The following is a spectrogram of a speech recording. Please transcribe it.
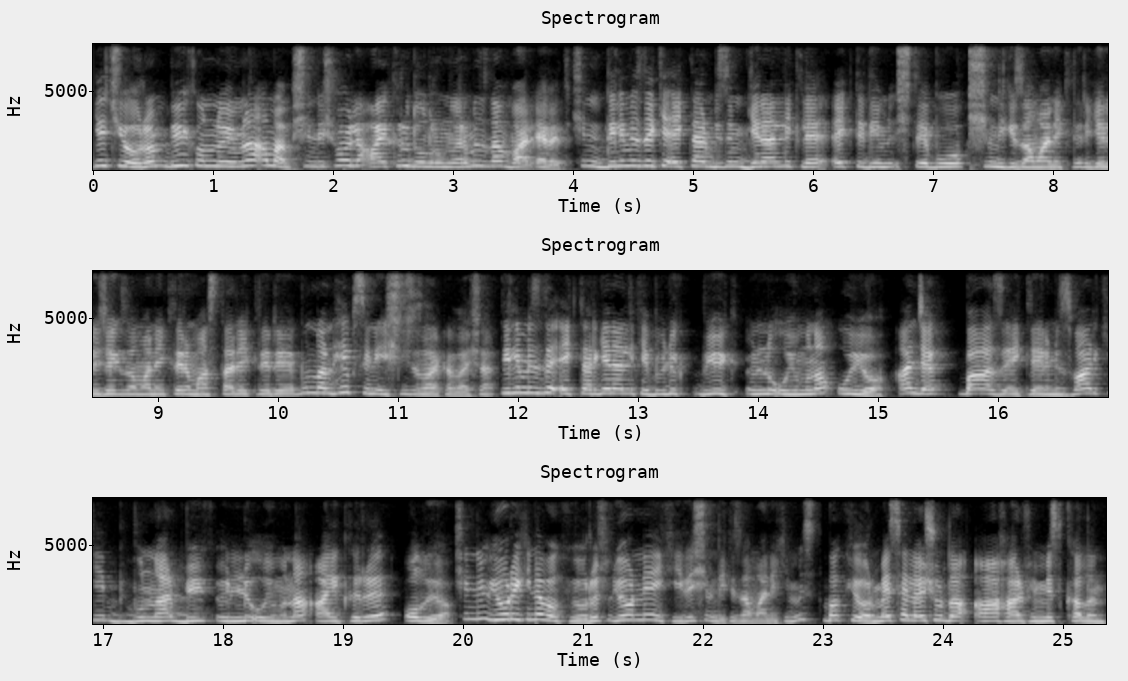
Geçiyorum büyük ünlü uyumuna ama şimdi şöyle aykırı durumlarımız da var. Evet. Şimdi dilimizdeki ekler bizim genellikle eklediğimiz işte bu şimdiki zaman ekleri, gelecek zaman ekleri, mastar ekleri bunların hepsini işleyeceğiz arkadaşlar. Dilimizde ekler genellikle büyük, büyük ünlü uyumuna uyuyor. Ancak bazı eklerimiz var ki bunlar büyük ünlü uyumuna aykırı oluyor. Şimdi yor ekine bakıyoruz. Yor ne ekiydi? Şimdiki zaman ekimiz. Bakıyor. Mesela şurada A harfimiz kalın.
